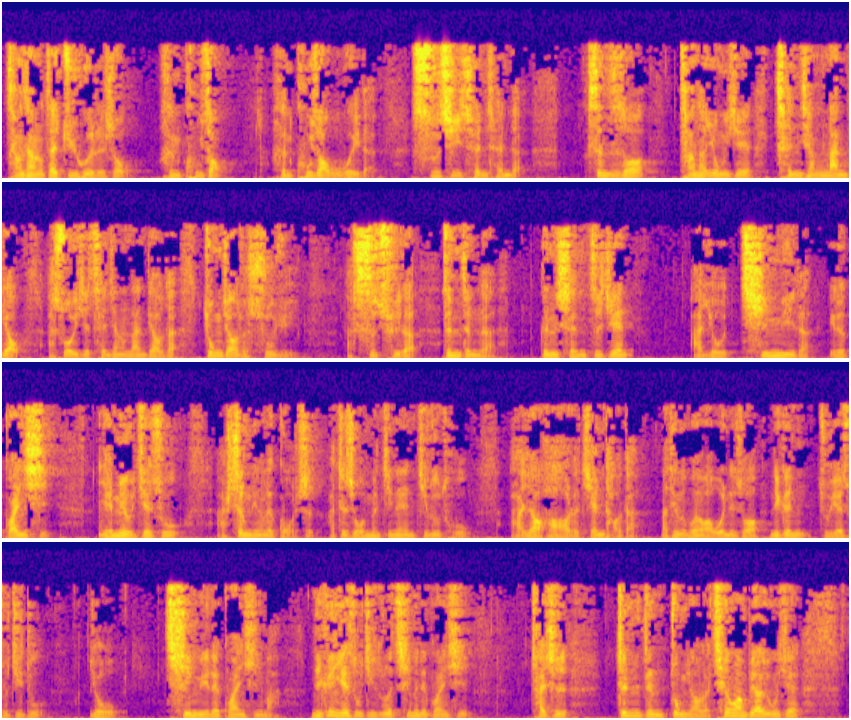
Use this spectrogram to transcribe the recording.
常常在聚会的时候很枯燥、很枯燥无味的、死气沉沉的，甚至说常常用一些陈腔滥调啊，说一些陈腔滥调的宗教的俗语啊，失去了真正的跟神之间啊有亲密的一个关系，也没有结出啊圣灵的果子啊，这是我们今天基督徒。啊，要好好的检讨的。那听众朋友，我问你说，你跟主耶稣基督有亲密的关系吗？你跟耶稣基督的亲密的关系，才是真正重要的。千万不要用一些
